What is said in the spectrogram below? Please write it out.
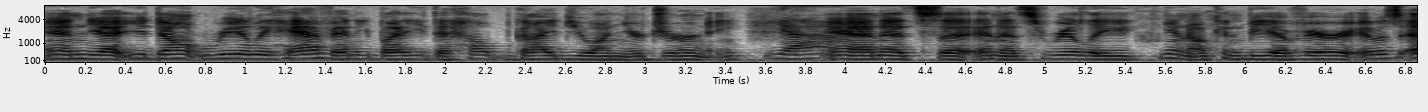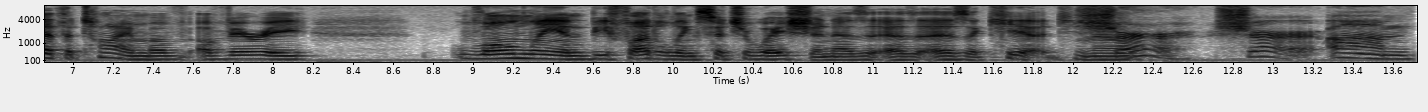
and yet you don't really have anybody to help guide you on your journey Yeah. and it's uh, and it's really you know can be a very it was at the time a, a very lonely and befuddling situation as as, as a kid you know Sure, sure. Um,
